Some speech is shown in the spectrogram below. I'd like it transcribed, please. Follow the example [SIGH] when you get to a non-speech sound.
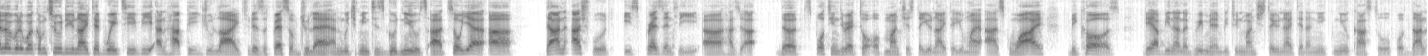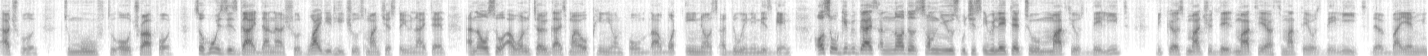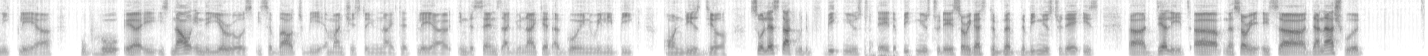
Hello, everybody. Welcome to the United Way TV and happy July. Today's the first of July, and which means it's good news. Uh, so yeah, uh, Dan Ashworth is presently uh, has uh, the sporting director of Manchester United. You might ask why? Because there have been an agreement between Manchester United and Newcastle for Dan Ashworth to move to Old Trafford. So who is this guy, Dan Ashworth? Why did he choose Manchester United? And also, I want to tell you guys my opinion for uh, what Ineos are doing in this game. Also, we'll give you guys another some news which is related to Matheus de Ligt because Matthew De, Matthias Matheus the Bayern Munich player, who, who uh, is now in the Euros, is about to be a Manchester United player in the sense that United are going really big on this deal. So let's start with the big news today. The big news today, sorry guys, the, the, the big news today is uh, de Ligt, uh, no, sorry, it's uh, Dan Ashworth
